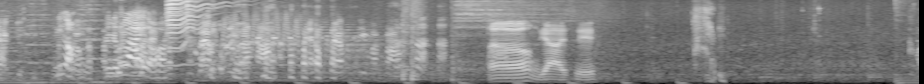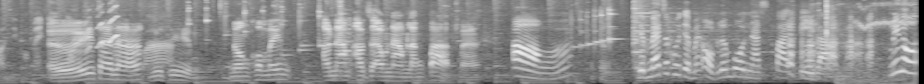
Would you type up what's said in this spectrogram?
อยากกินนี่หรอมีน้ำลายเหรอ แซ่บจริงนะครับแซ่บจริงนะครับเออของยายสิ ขอชิมของแม่เอ้ยใจละดูสิน้องเขาไม่เอาน้ำเอาจะเอาน้ำล้างปากมาอ๋อง เดี๋ยวแม่จะคุยกับแม่อบเรื่องโบนัสปลายปีละ ไม่รู้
